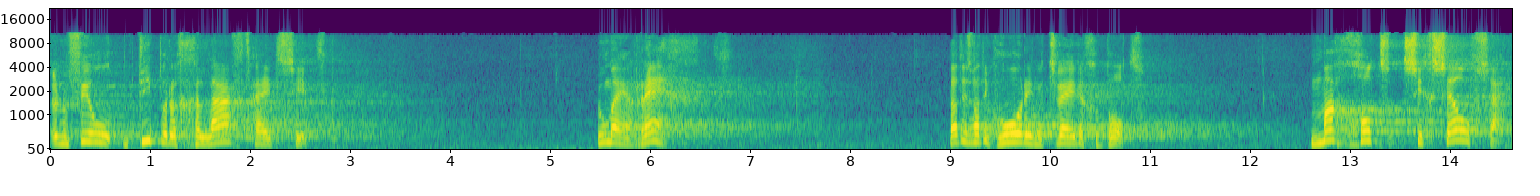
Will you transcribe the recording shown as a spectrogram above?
een veel diepere gelaagdheid zit. Doe mij recht. Dat is wat ik hoor in het tweede gebod. Mag God zichzelf zijn?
